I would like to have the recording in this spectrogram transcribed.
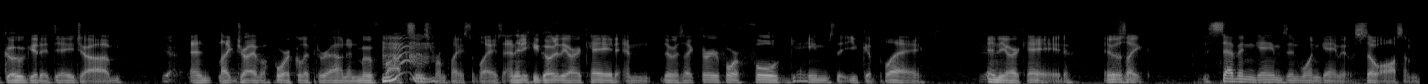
go get a day job Yeah. and like drive a forklift around and move boxes Mm. from place to place. And then you could go to the arcade and there was like three or four full games that you could play yeah. in the arcade. It was like seven games in one game. It was so awesome.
